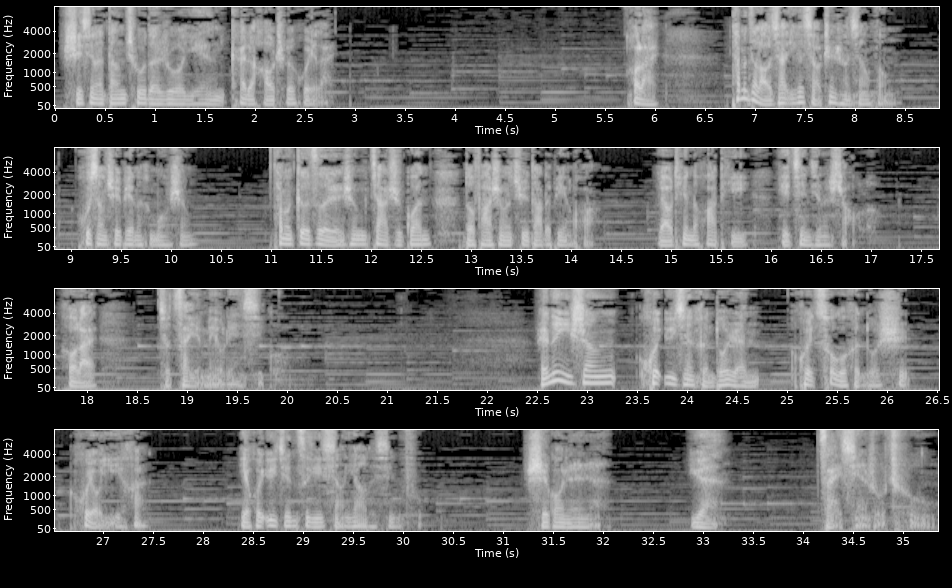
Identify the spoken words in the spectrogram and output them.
实现了当初的诺言，开着豪车回来。后来。他们在老家一个小镇上相逢，互相却变得很陌生。他们各自的人生价值观都发生了巨大的变化，聊天的话题也渐渐的少了。后来，就再也没有联系过。人的一生会遇见很多人，会错过很多事，会有遗憾，也会遇见自己想要的幸福。时光荏苒，愿再见如初。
